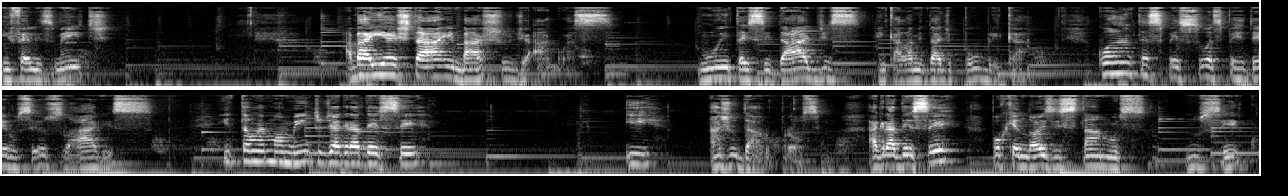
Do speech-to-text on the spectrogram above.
Infelizmente, a Bahia está embaixo de águas. Muitas cidades em calamidade pública. Quantas pessoas perderam seus lares. Então é momento de agradecer e ajudar o próximo. Agradecer porque nós estamos no seco,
